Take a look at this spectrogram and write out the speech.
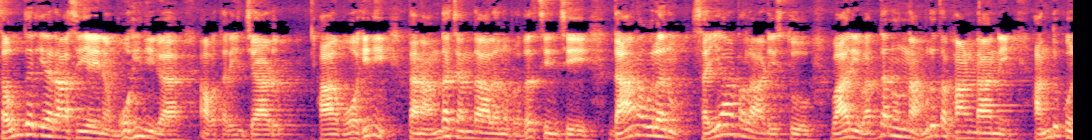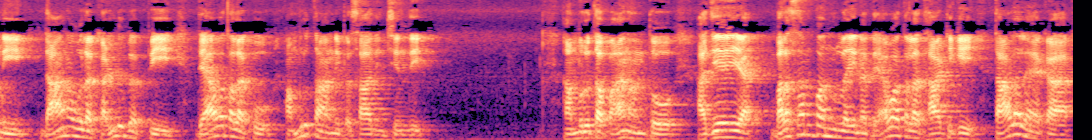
సౌందర్య రాశి అయిన మోహినిగా అవతరించాడు. ఆ మోహిని తన అందచందాలను ప్రదర్శించి దానవులను సయ్యాటలాడిస్తూ వారి వద్దనున్న అమృత భాండాన్ని అందుకుని దానవుల కళ్ళు గప్పి దేవతలకు అమృతాన్ని ప్రసాదించింది. అమృతపానంతో అజేయ బలసంపన్నులైన దేవతల ధాటికి తాళలేక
